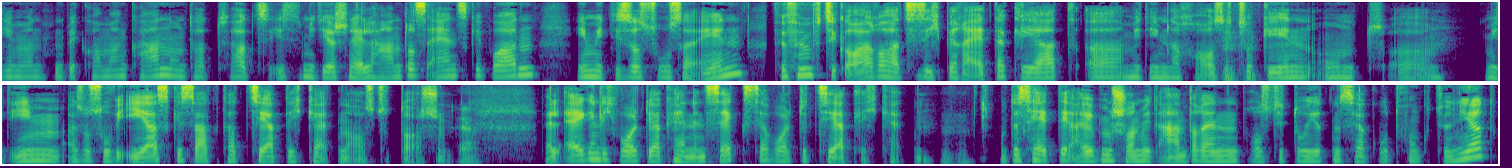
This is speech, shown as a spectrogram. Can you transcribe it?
jemanden bekommen kann und hat, hat, ist mit ihr schnell handelseins geworden, eben mit dieser Susa N. Für 50 Euro hat sie sich bereit erklärt, äh, mit ihm nach Hause mhm. zu gehen und äh, mit ihm, also so wie er es gesagt hat, Zärtlichkeiten auszutauschen. Ja. Weil eigentlich wollte er keinen Sex, er wollte Zärtlichkeiten. Mhm. Und das hätte eben schon mit anderen Prostituierten sehr gut funktioniert.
